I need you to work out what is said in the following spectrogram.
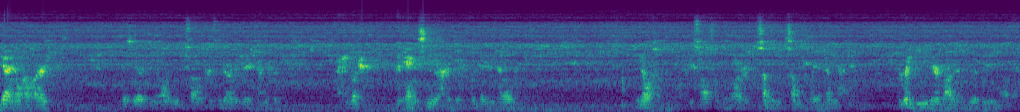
Yeah, I know how hard this is, you know, you saw person garbage bags, I mean, but I can look, I can't see the on it, but look at it and tell, you know something, you saw something or something, something's weighing heavy on you. We wouldn't be here bothering you if we didn't know that.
